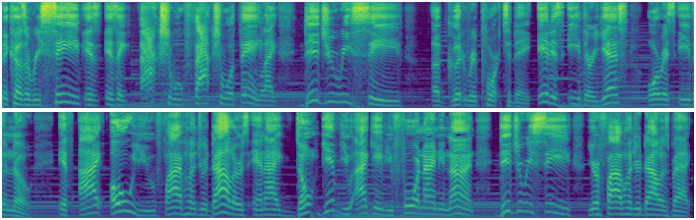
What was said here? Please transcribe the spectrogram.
Because a receive is is a actual factual thing. Like did you receive a good report today? It is either yes or it's either no if i owe you $500 and i don't give you i gave you 499 did you receive your $500 back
